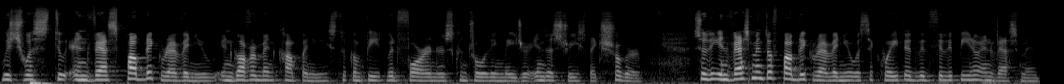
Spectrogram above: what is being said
which was to invest public revenue in government companies to compete with foreigners controlling major industries like sugar. So the investment of public revenue was equated with Filipino investment,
